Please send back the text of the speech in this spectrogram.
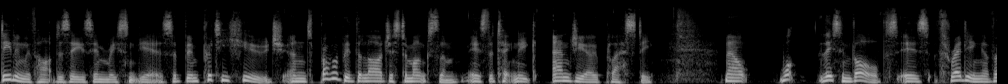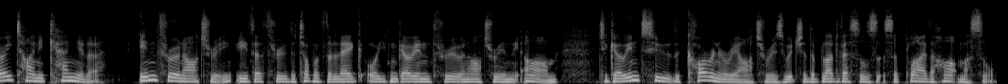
dealing with heart disease in recent years have been pretty huge, and probably the largest amongst them is the technique angioplasty. Now, what this involves is threading a very tiny cannula in through an artery, either through the top of the leg or you can go in through an artery in the arm, to go into the coronary arteries, which are the blood vessels that supply the heart muscle.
